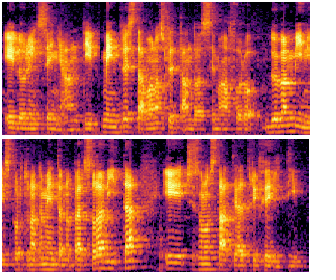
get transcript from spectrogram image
e i loro insegnanti mentre stavano aspettando al semaforo due bambini sfortunatamente hanno perso la vita e ci sono stati altri feriti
